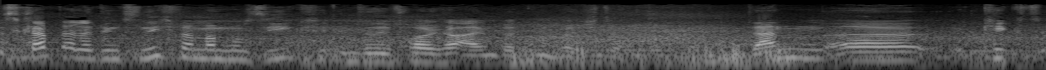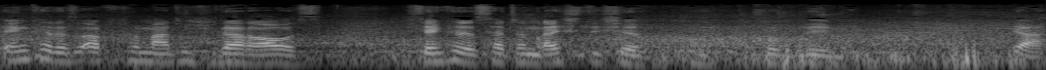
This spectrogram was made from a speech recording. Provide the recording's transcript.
Es klappt allerdings nicht, wenn man Musik in die Folge einbetten möchte. Dann äh, kickt Enker das automatisch wieder raus. Ich denke, das hat dann rechtliche Probleme. Ja,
